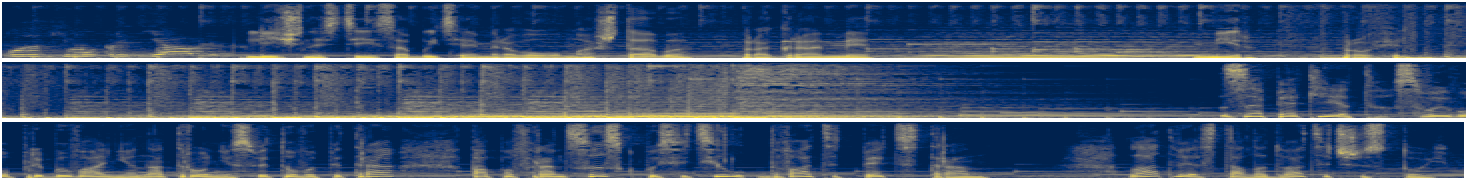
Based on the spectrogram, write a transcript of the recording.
будут ему предъявлены. Личности и события мирового масштаба в программе «Мир в профиль». За пять лет своего пребывания на троне Святого Петра Папа Франциск посетил 25 стран. Латвия стала 26-й.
